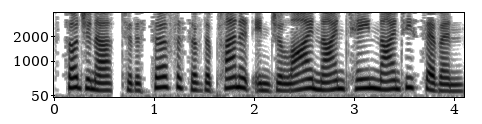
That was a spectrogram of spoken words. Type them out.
Sojourner, to the surface of the planet in July 1997.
